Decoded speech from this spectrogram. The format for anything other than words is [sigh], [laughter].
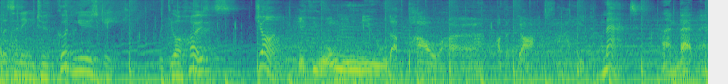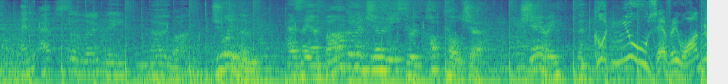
listening to Good News Geek with your hosts, John, If you only knew the power of the dark side. Matt, I'm Batman. and absolutely no one. Join them as they embark on a journey through pop culture, sharing the Good news, everyone!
